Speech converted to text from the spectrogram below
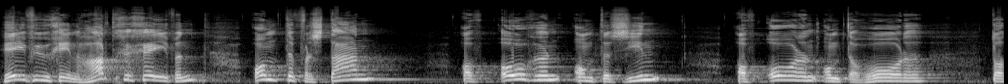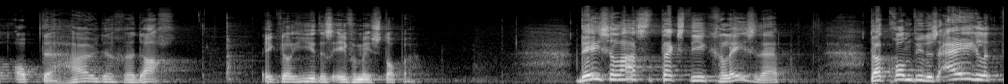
heeft u geen hart gegeven om te verstaan, of ogen om te zien, of oren om te horen, tot op de huidige dag. Ik wil hier dus even mee stoppen. Deze laatste tekst die ik gelezen heb, dat komt u dus eigenlijk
